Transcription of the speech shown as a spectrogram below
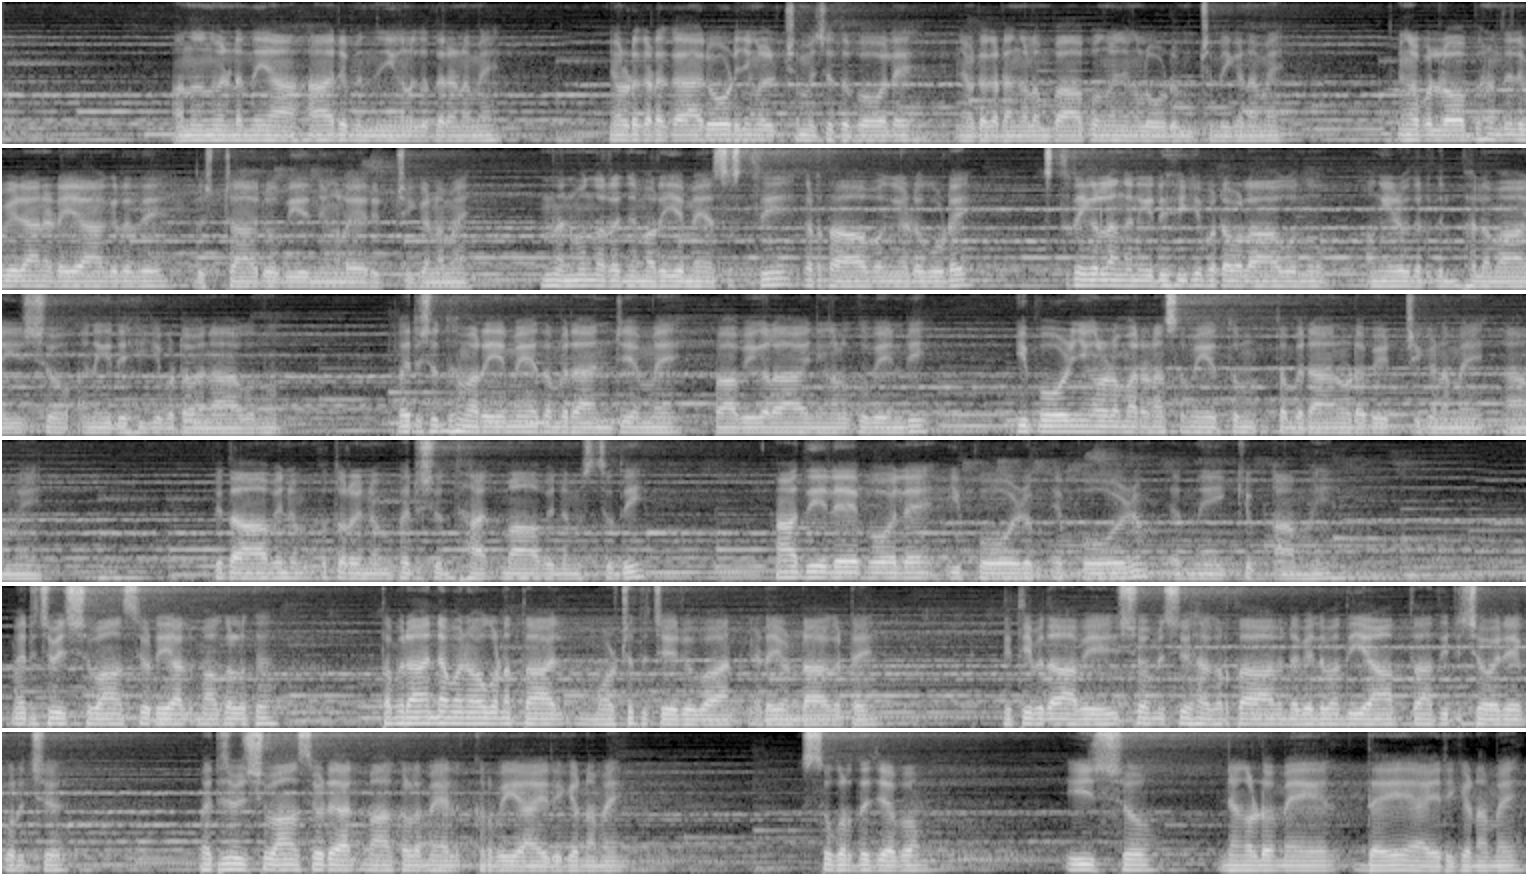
അന്നൊന്നും വേണ്ട നീ ആഹാരം എന്ന് ഞങ്ങൾക്ക് തരണമേ. ഞങ്ങളുടെ കടക്കാരോട് ഞങ്ങൾ ക്ഷമിച്ചതുപോലെ ഞങ്ങളുടെ കടങ്ങളും പാപങ്ങളും ഞങ്ങളോടും ക്ഷമിക്കണമേ. ഞങ്ങൾ പ്രലോഭനത്തിൽ വീഴാനിടയാകരുതേ ദുഷ്ടാരൂപിയെ ഞങ്ങളെ രക്ഷിക്കണമേ. നന്മ നിറഞ്ഞ മറിയമേ സുസ്ഥി കർത്താവ് അങ്ങയുടെ കൂടെ. സ്ത്രീകൾ അങ്ങനെ ഗ്രഹിക്കപ്പെട്ടവളാകുന്നു അങ്ങയുടെ ഉദരത്തിൻ ഫലമായി ഈശോ അനുഗ്രഹിക്കപ്പെട്ടവനാകുന്നു. പരിശുദ്ധ മറിയമേ തമ്പുരാന്റെ നിങ്ങൾക്ക് പാപികളായ ഞങ്ങൾക്ക് വേണ്ടി ഇപ്പോഴും ഞങ്ങളുടെ മരണസമയത്തും തമ്പുരാനോട് അപേക്ഷിക്കണമേ. ആമേ പിതാവിനും പുത്രനും പരിശുദ്ധാത്മാവിനും സ്തുതി. ആദിയിലെ പോലെ ഇപ്പോഴും എപ്പോഴും എന്നേക്കും. ആമേ മരിച്ച വിശ്വാസിയുടെ ആത്മാക്കൾക്ക് തമ്പുരാന്റെ മനോഗണത്താൽ മോക്ഷത്തിൽ ചേരുവാൻ ഇടയുണ്ടാകട്ടെ. നിത്യപിതാവേ ഈശോമിശിഹ കർത്താവിന്റെ വിലമതിയാത്ത തിരിച്ചവരെക്കുറിച്ച് മരിച്ച വിശ്വാസിയുടെ ആത്മാക്കളുടെ മേൽ കൃപയായിരിക്കണമേ. സുഹൃത്ത് ജപം ഈശോ ഞങ്ങളുടെ മേൽ ദയയായിരിക്കണമേ.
